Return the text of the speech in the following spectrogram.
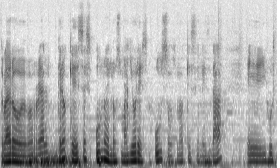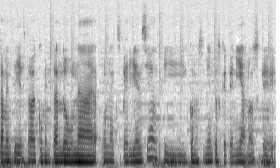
Claro, real, creo que ese es uno de los mayores usos ¿no? que se les da. Eh, y justamente yo estaba comentando una, experiencia y conocimientos que tenía, que,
